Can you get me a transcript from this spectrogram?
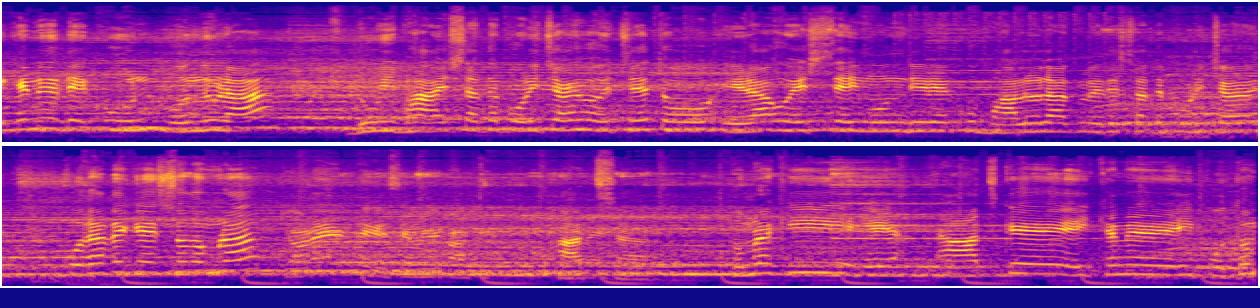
এখানে দেখুন বন্ধুরা দুই ভাইয়ের সাথে পরিচয় হয়েছে তো এরাও এসছে এই মন্দিরে খুব ভালো লাগল এদের সাথে পরিচয় কোথা থেকে এসছো তোমরা। আচ্ছা তোমরা কি আজকে এইখানে এই প্রথম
